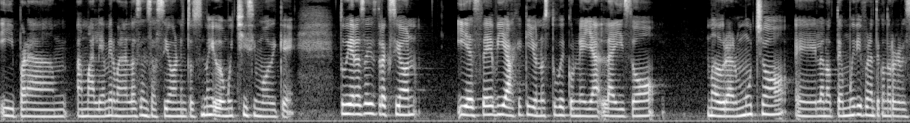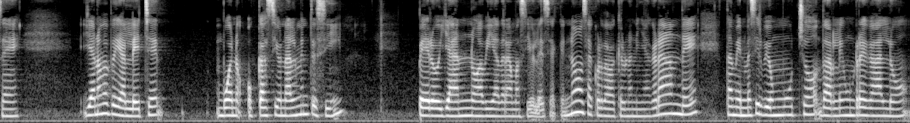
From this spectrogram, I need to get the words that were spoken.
Y para Amalia, mi hermana, la sensación. Entonces me ayudó muchísimo de que tuviera esa distracción. Y ese viaje que yo no estuve con ella la hizo madurar mucho. Eh, la noté muy diferente cuando regresé. Ya no me pedía leche. Bueno, ocasionalmente sí, pero ya no había drama si yo le decía que no, se acordaba que era una niña grande. También me sirvió mucho darle un regalo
